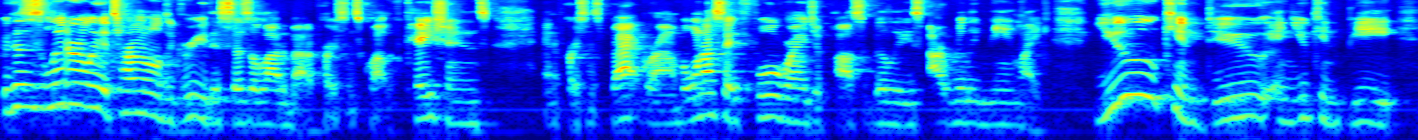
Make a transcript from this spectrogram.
because it's literally a terminal degree that says a lot about a person's qualifications and a person's background. But when I say full range of possibilities, I really mean like you can do and you can be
